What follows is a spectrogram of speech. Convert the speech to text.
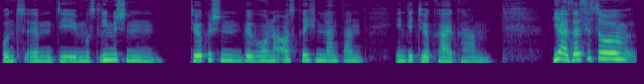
und ähm, die muslimischen türkischen Bewohner aus Griechenland dann in die Türkei kamen. Ja, das ist so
